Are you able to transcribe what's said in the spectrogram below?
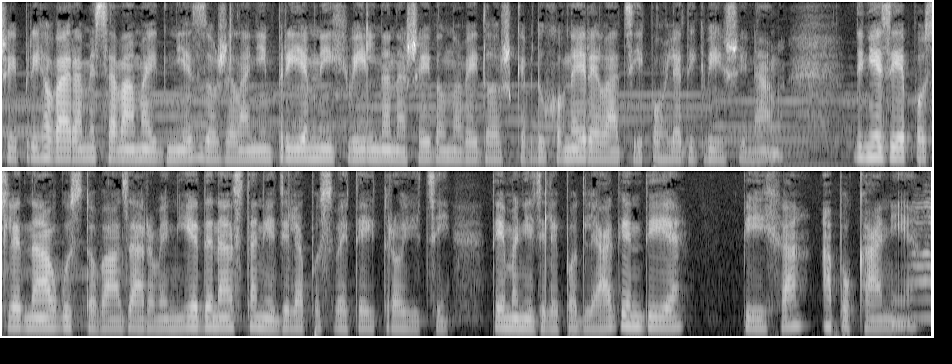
Naši, prihovárame sa vám aj dnes so želaním príjemných chvíľ na našej vlnovej dĺžke v duchovnej relácii Pohľady k výšinám. Dnes je posledná augustová zároveň 11. nedeľa po Svetej Trojici. Téma nedele podľa agendie, pícha a pokánie.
